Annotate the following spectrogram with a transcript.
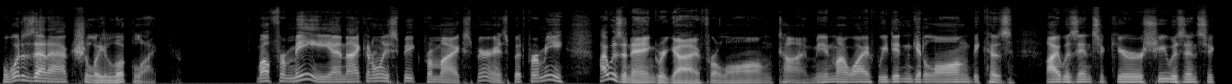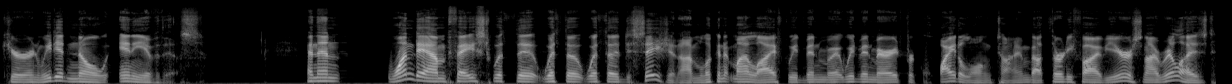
But what does that actually look like? Well, for me, and I can only speak from my experience, but for me, I was an angry guy for a long time. Me and my wife, we didn't get along because I was insecure, she was insecure, and we didn't know any of this. And then one day I'm faced with the with the with a decision. I'm looking at my life. We'd been we'd been married for quite a long time, about 35 years, and I realized,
